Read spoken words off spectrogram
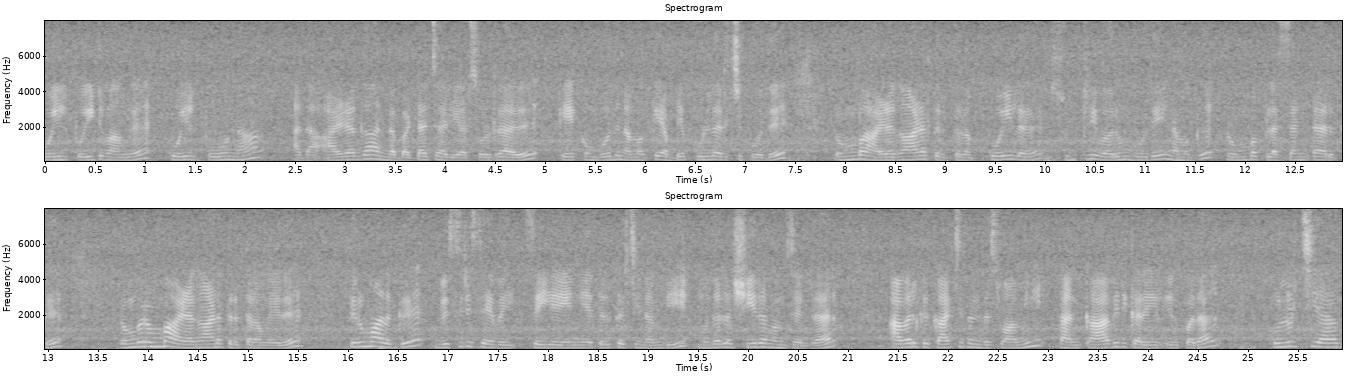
கோயில் போயிட்டு வாங்க. கோயில் போனால் அதை அழகாக அந்த பட்டாச்சாரியார் சொல்கிறாரு கேட்கும்போது நமக்கே அப்படியே புல்லரிச்சு போகுது. ரொம்ப அழகான திருத்தலம். கோயிலை சுற்றி வரும்போதே நமக்கு ரொம்ப ப்ளசண்ட்டாக இருக்குது ரொம்ப ரொம்ப அழகான திருத்தலங்க இது. திருமாலுக்கு விசிறி சேவை செய்ய எண்ணிய திருக்கட்சி நம்பி முதல்ல ஸ்ரீரங்கம் சென்றார். அவருக்கு காட்சி தந்த சுவாமி தான் காவிரி கரையில் இருப்பதால் குளிர்ச்சியாக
